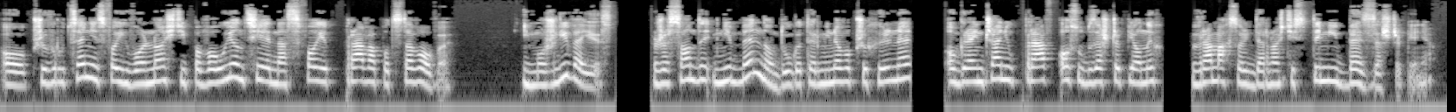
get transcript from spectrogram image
o przywrócenie swoich wolności, powołując się na swoje prawa podstawowe. I możliwe jest, że sądy nie będą długoterminowo przychylne ograniczaniu praw osób zaszczepionych w ramach solidarności z tymi bez zaszczepienia.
